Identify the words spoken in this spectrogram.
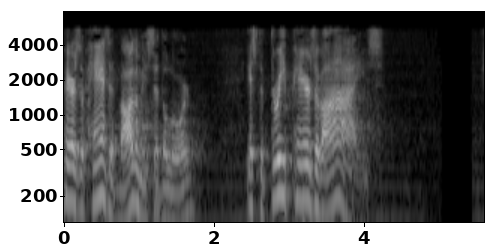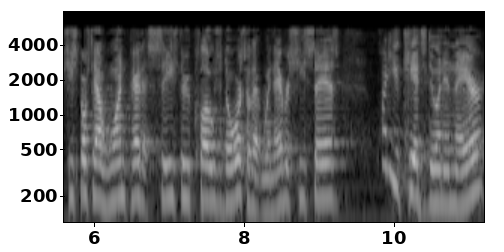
pairs of hands that bother me, said the Lord. It's the three pairs of eyes. She's supposed to have one pair that sees through closed doors so that whenever she says, What are you kids doing in there?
